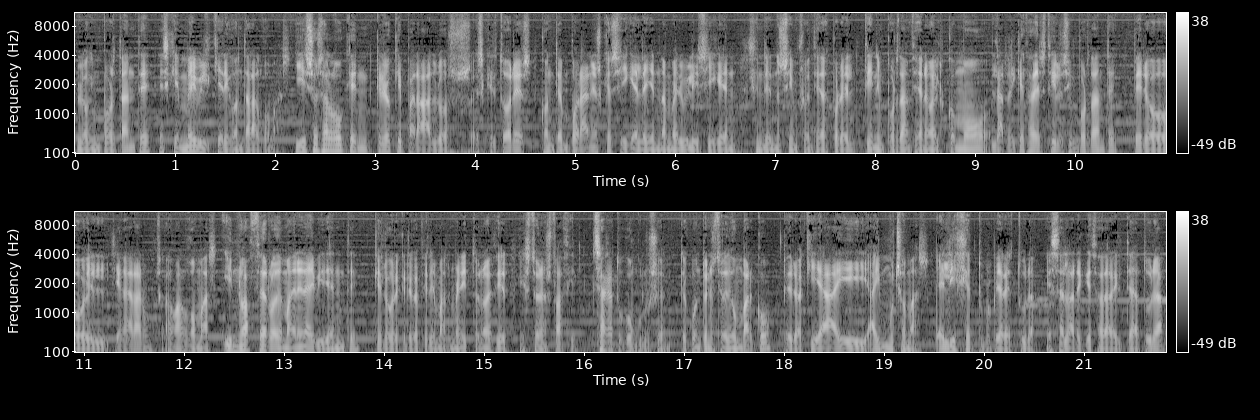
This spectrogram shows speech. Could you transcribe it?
Lo importante es que Melville quiere contar algo más. Y eso es algo que creo que para los escritores contemporáneos que siguen leyendo a Melville y siguen sintiéndose influenciados por él, tiene importancia, ¿no? El cómo la riqueza de estilo es importante, pero el llegar a, algo más y no hacerlo de manera evidente, que es lo que creo que tiene más mérito, ¿no? Es decir, esto no es fácil. Saca tu conclusión. Te cuento una historia de un barco, pero aquí hay, hay mucho más. Elige tu propia lectura. Esa es la riqueza de la literatura.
